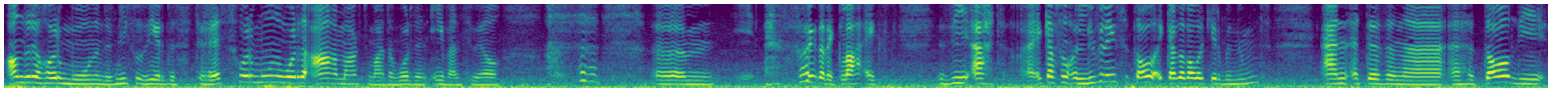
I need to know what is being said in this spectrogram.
andere hormonen, dus niet zozeer de stresshormonen worden aangemaakt, maar er worden eventueel. um, sorry dat ik lach. Ik zie echt. Ik heb zo'n lievelingsgetal, ik heb dat al een keer benoemd. En het is een, uh, een getal die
